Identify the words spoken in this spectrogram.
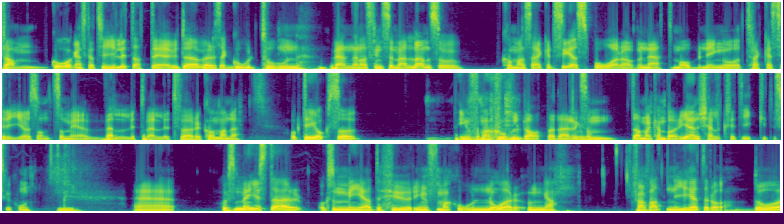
framgå ganska tydligt att det utöver så god ton vännerna sinsemellan så kommer man säkert se spår av nätmobbning och trakasserier och sånt som är väldigt, väldigt förekommande. Och det är också information och data där, liksom, mm. där man kan börja en källkritik i diskussion. Mm. Eh, och, men just det här också med hur information når unga, framförallt nyheter då, då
